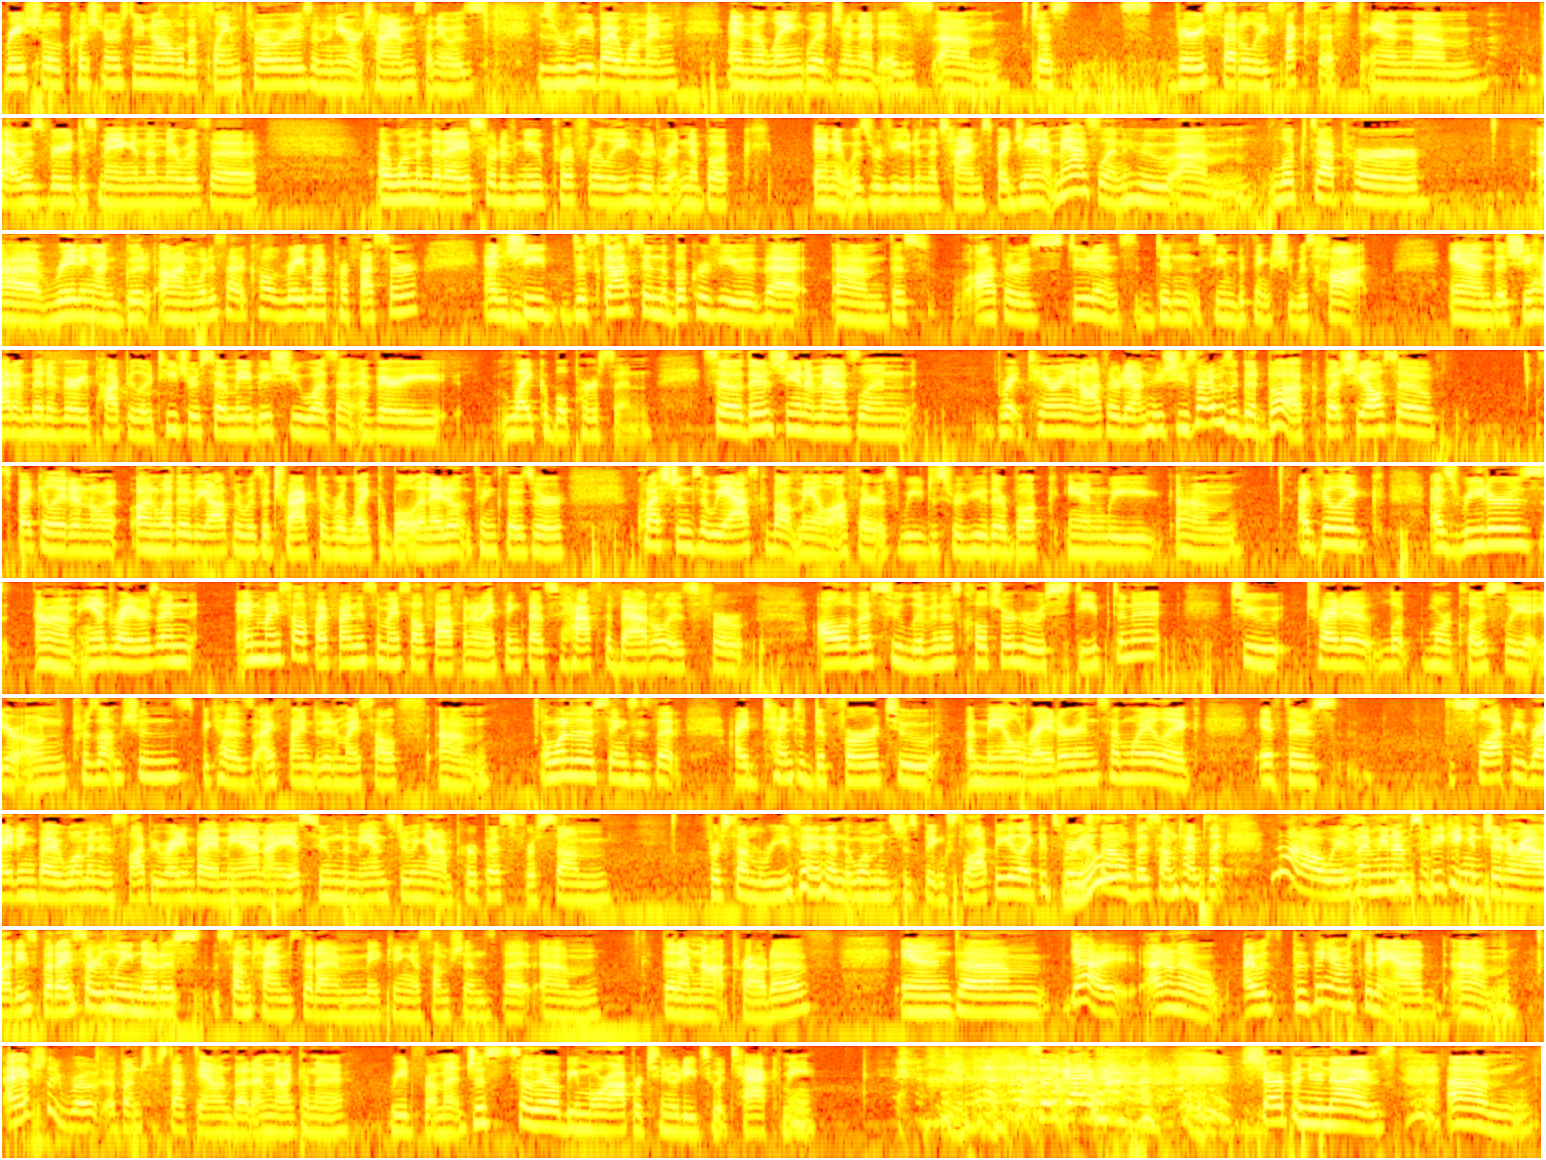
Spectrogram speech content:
Rachel Kushner's new novel, The Flamethrowers, in the New York Times, and it was it was reviewed by a woman, and the language in it is um, just very subtly sexist, and um, that was very dismaying. And then there was a a woman that I sort of knew peripherally who had written a book, and it was reviewed in the Times by Janet Maslin, who um, looked up her uh, rating on good on what is that called? Rate My Professor, and she discussed in the book review that um, this author's students didn't seem to think she was hot, and that she hadn't been a very popular teacher, so maybe she wasn't a very likable person. So there's Janet Maslin tearing an author down who she said it was a good book, but she also speculated on, on whether the author was attractive or likable. And I don't think those are questions that we ask about male authors. We just review their book and we. Um, I feel like as readers um, and writers, and and myself, I find this in myself often, and I think that's half the battle is for all of us who live in this culture who are steeped in it to try to look more closely at your own presumptions because I find it in myself. Um, and one of those things is that I tend to defer to a male writer in some way. Like if there's the sloppy writing by a woman and sloppy writing by a man, I assume the man's doing it on purpose for some for some reason and the woman's just being sloppy. Like it's very Really? subtle, but sometimes like not always. I mean, I'm speaking in generalities, but I certainly notice sometimes that I'm making assumptions that um, that I'm not proud of. And um, yeah, I, I don't know. I was the thing I was going to add. Um, I actually wrote a bunch of stuff down, but I'm not going to read from it, just so there will be more opportunity to attack me. so you guys sharpen your knives. Um,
